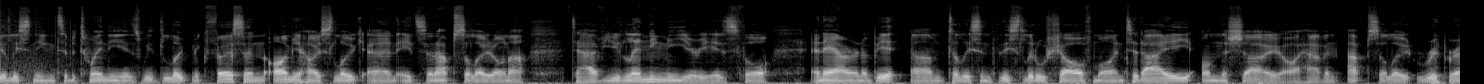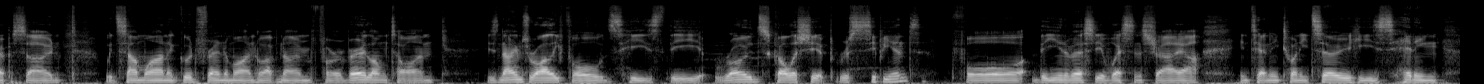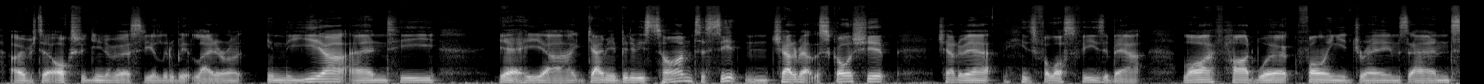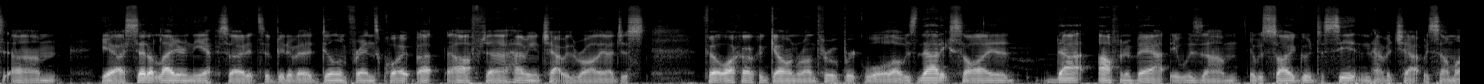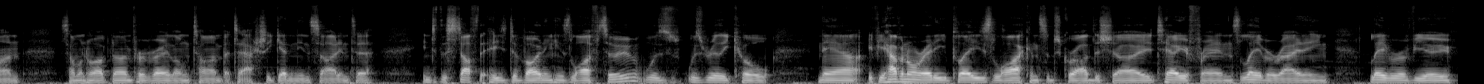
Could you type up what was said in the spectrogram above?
you're listening to Between the Ears with Luke McPherson. I'm your host, Luke, and it's an absolute honour to have you lending me your ears for an hour and a bit um, to listen to this little show of mine. Today on the show, I have an absolute ripper episode with someone, a good friend of mine who I've known for a very long time. His name's Riley Faulds. He's the Rhodes Scholarship recipient for the University of Western Australia in 2022. He's heading over to Oxford University a little bit later on in the year, and he, yeah, he uh, gave me a bit of his time to sit and chat about the scholarship, chat about his philosophies about life, hard work, following your dreams, and um, yeah, I said it later in the episode. It's a bit of a Dylan Friends quote, but after having a chat with Riley, I just felt like I could go and run through a brick wall. I was that excited that up and about. It was um it was so good to sit and have a chat with someone, someone who I've known for a very long time, but to actually get an insight into into the stuff that he's devoting his life to was was really cool. Now, if you haven't already, please like and subscribe the show, tell your friends, leave a rating, leave a review.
